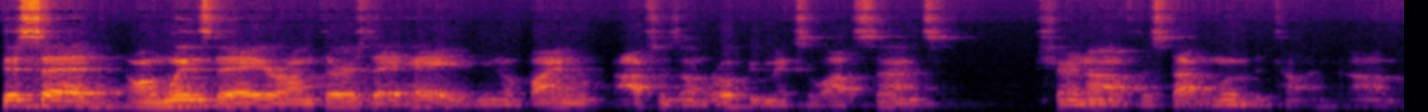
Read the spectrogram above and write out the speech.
this said on Wednesday or on Thursday, hey, you know, buying options on Roku makes a lot of sense. Sure enough, the stock moved a ton. Um,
